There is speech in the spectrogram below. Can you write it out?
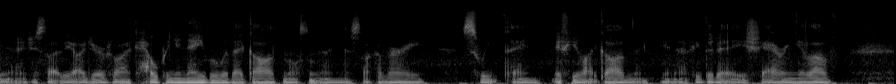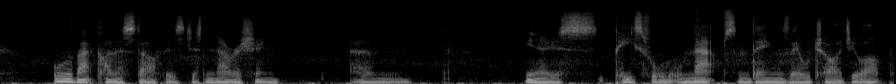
You know, just like the idea of like helping your neighbour with their garden or something. It's like a very sweet thing if you like gardening. You know, if you're good at it, sharing your love. All that kind of stuff is just nourishing. Um, you know, just peaceful little naps and things, they all charge you up.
